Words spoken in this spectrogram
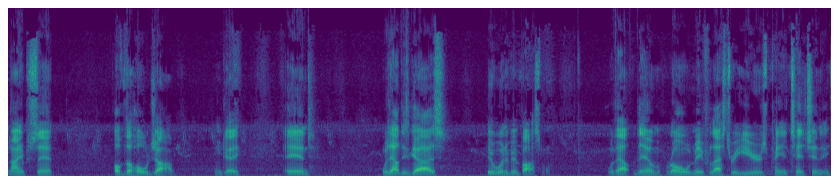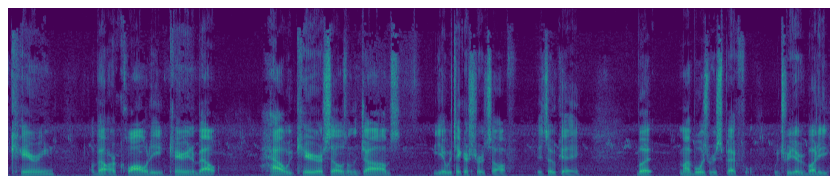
90% of the whole job. Okay? And without these guys, it wouldn't have been possible. Without them rolling with me for the last three years, paying attention and caring about our quality, caring about how we carry ourselves on the jobs. Yeah, we take our shirts off. It's okay. But my boys are respectful. We treat everybody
